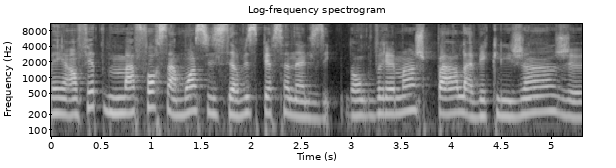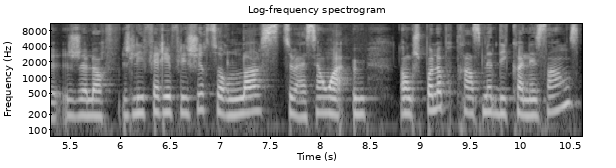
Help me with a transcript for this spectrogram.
Mais en fait, ma force à moi, c'est le service personnalisé. Donc, vraiment, je parle avec les gens, je, je, leur, je les fais réfléchir sur leur situation à eux. Donc, je suis pas là pour transmettre des connaissances,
